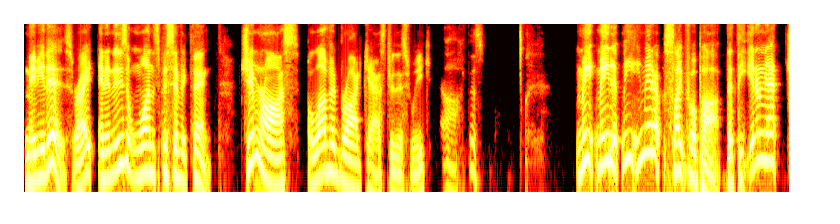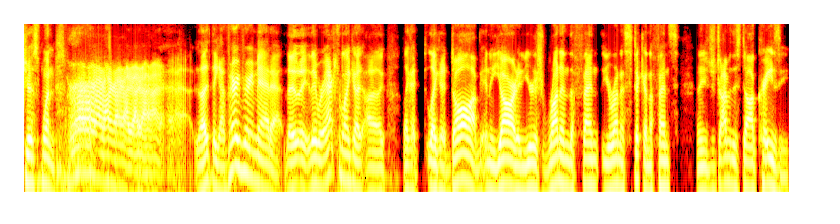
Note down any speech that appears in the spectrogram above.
Maybe it is right, and it isn't one specific thing. Jim Ross, beloved broadcaster, this week Oh, this made made it. He made a slight faux pas that the internet just went. Like they got very very mad at. They, they were acting like a, a like a like a dog in a yard, and you're just running the fence. You run a stick on the fence, and you're just driving this dog crazy.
